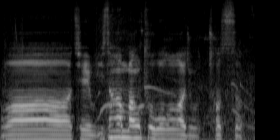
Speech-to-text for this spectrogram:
와, 쟤 이상한 망토 먹어가지고 졌어.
